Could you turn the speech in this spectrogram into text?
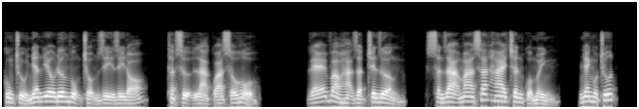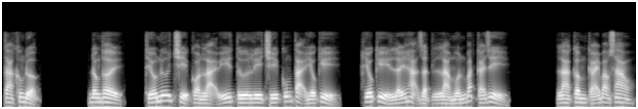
cùng chủ nhân yêu đương vụng trộm gì gì đó, thật sự là quá xấu hổ. Ghé vào hạ giật trên giường, sân dạ ma sát hai chân của mình, nhanh một chút, ta không được. Đồng thời, thiếu nữ chỉ còn lại ý tứ lý trí cũng tại hiếu kỳ, hiếu kỳ lấy hạ giật là muốn bắt cái gì? Là cầm cái bao sao?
